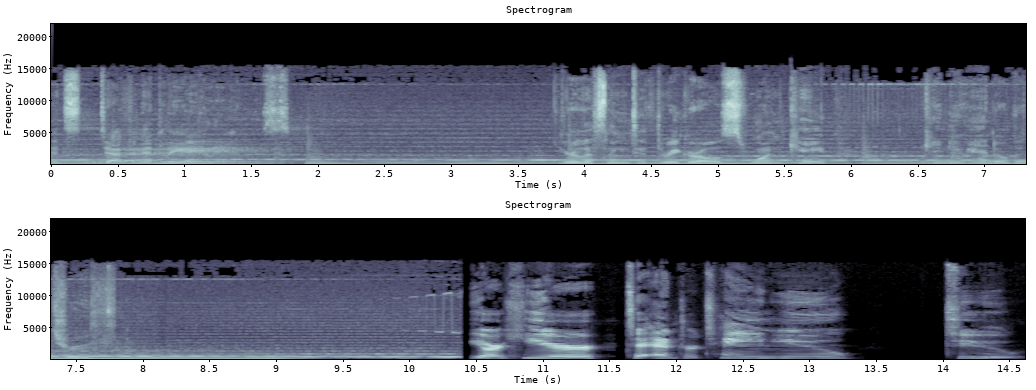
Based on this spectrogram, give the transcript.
it's definitely aliens. You're listening to Three Girls, One Cape. Can you handle the truth? We are here to entertain you, to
